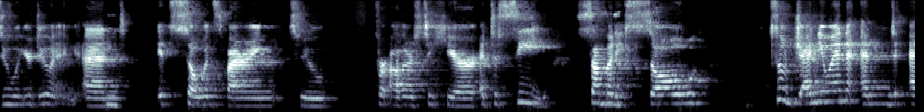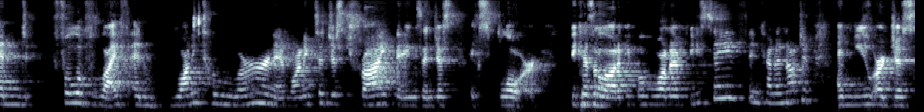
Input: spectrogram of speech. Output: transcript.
do what you're doing and it's so inspiring to for others to hear and to see somebody mm. so so genuine and and full of life and wanting to learn and wanting to just try things and just explore. Because mm-hmm. a lot of people want to be safe and kind of not do and you are just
